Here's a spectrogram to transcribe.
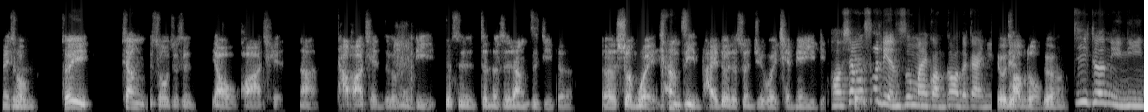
没错。嗯、所以。像说就是要花钱，那他花钱这个目的就是真的是让自己的呃顺位，让自己排队的顺序会前面一点。好像是脸书买广告的概念，有点差不多。对啊，鸡哥，你你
